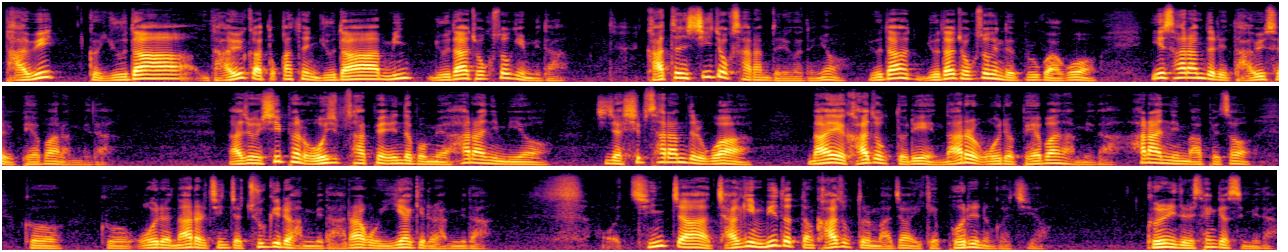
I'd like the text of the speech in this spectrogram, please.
다윗 그 유다 다윗과 똑같은 유다 민 유다 족속입니다. 같은 씨족 사람들이거든요. 유다 유다 족속인데 불구하고 이 사람들이 다윗을 배반합니다. 나중에 시편 54편인데 보면 하나님이여 진짜 10사람들과 나의 가족들이 나를 오히려 배반합니다. 하나님 앞에서 그, 그 오히려 나를 진짜 죽이려 합니다. 라고 이야기를 합니다. 어, 진짜 자기 믿었던 가족들마저 이렇게 버리는 거지요. 그런 일들이 생겼습니다.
